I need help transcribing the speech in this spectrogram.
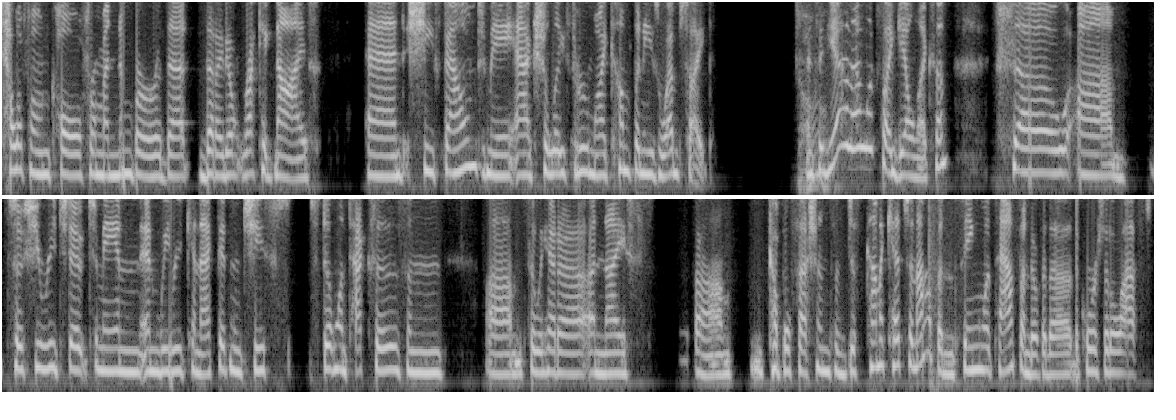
telephone call from a number that that I don't recognize. And she found me actually through my company's website oh. and said. "Yeah, that looks like Gail Nixon." So, um, so she reached out to me and and we reconnected, and she's still in Texas, and um, so we had a, a nice um, couple sessions of just kind of catching up and seeing what's happened over the, the course of the last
